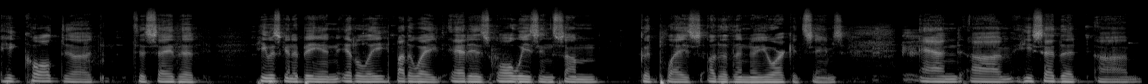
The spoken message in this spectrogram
He called uh, to say that he was going to be in Italy. By the way, Ed is always in some good place other than New York, it seems. And um, he said that um,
